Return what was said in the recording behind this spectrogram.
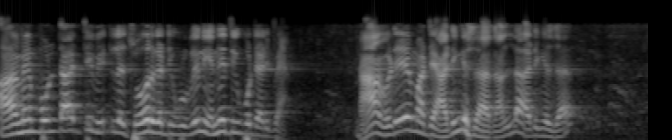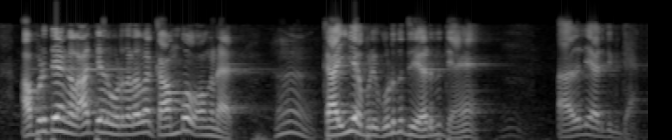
அவன் பொண்டாட்டி வீட்டில் சோறு கட்டி கொடுக்கலன்னு என்னை தூக்கி போட்டு அடிப்பேன். நான் விடவே மாட்டேன். அடிங்க சார் நல்லா அடிங்க சார். அப்படித்தான் எங்கள் வாத்தியார் ஒரு தடவை கம்பம் வாங்கினார். கையை அப்படி கொடுத்துட்டு எடுத்துட்டேன். அதுலேயே அடிச்சுக்கிட்டேன்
